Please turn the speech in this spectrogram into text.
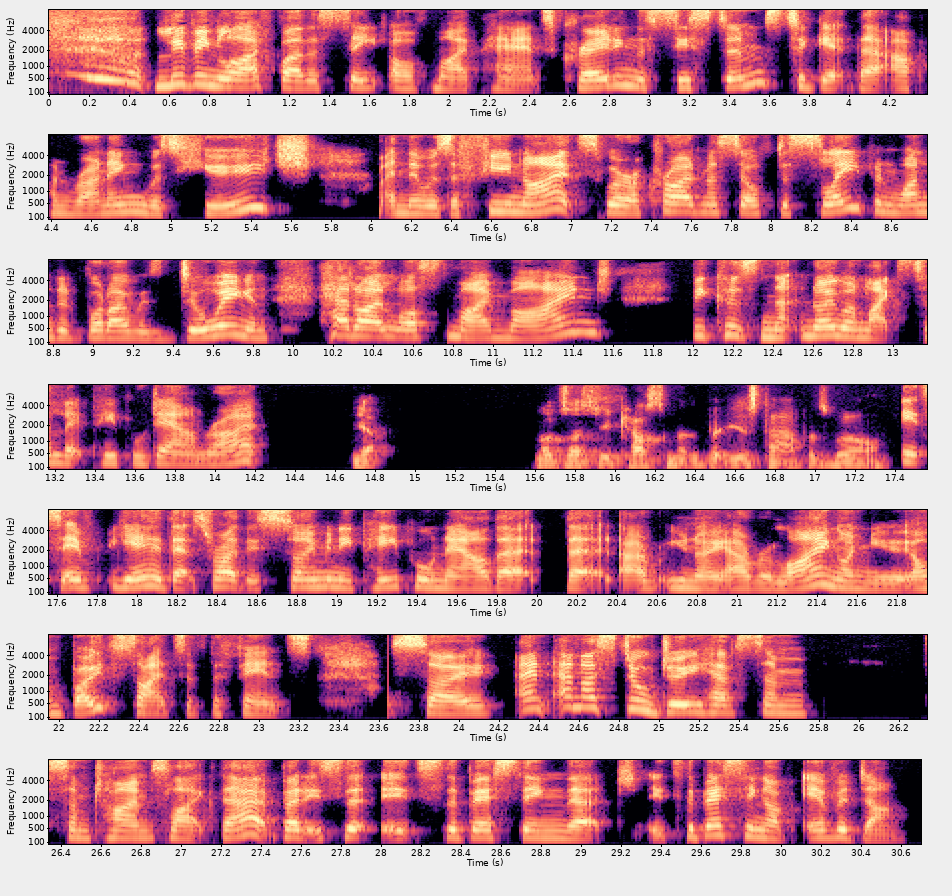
living life by the seat of my pants. Creating the systems to get that up and running was huge. And there was a few nights where I cried myself to sleep and wondered what I was doing and had I lost my mind because no, no one likes to let people down, right? Yeah. Not just your customers, but your staff as well. It's yeah, that's right. There's so many people now that that are you know are relying on you on both sides of the fence. So and and I still do have some sometimes like that but it's the it's the best thing that it's the best thing i've ever done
